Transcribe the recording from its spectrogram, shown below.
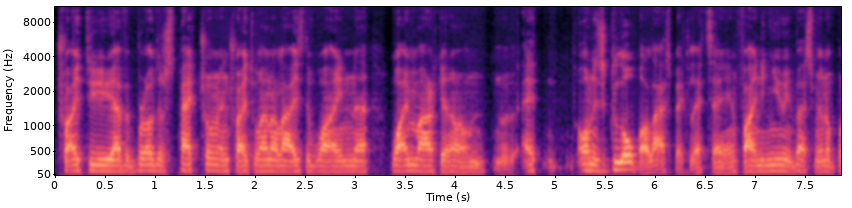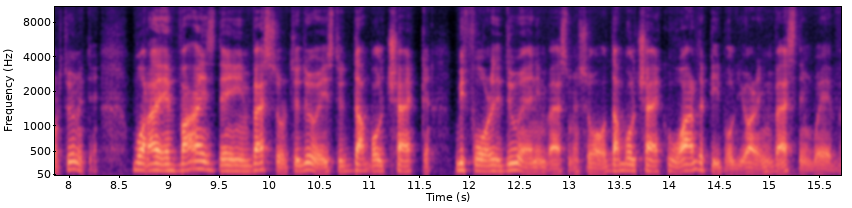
try to have a broader spectrum and try to analyze the wine uh, wine market on on its global aspect, let's say, and find a new investment opportunity. What I advise the investor to do is to double check before they do an investment. So double check who are the people you are investing with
